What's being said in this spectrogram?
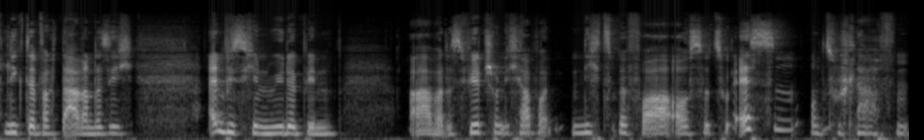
liegt einfach daran, dass ich ein bisschen müde bin. Aber das wird schon. Ich habe nichts mehr vor, außer zu essen und zu schlafen.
